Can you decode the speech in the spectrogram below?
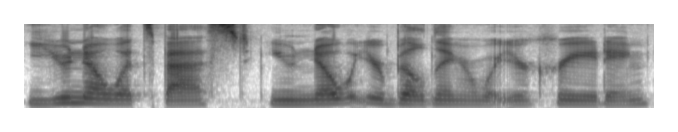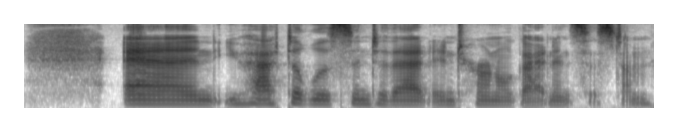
you know what's best. You know what you're building or what you're creating, and you have to listen to that internal guidance system.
